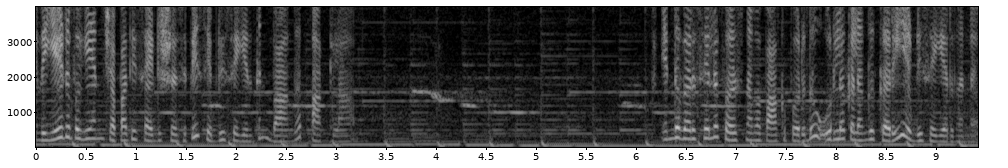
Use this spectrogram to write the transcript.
இந்த ஏழு வகையான சப்பாத்தி சைட் டிஷ் ரெசிபிஸ் எப்படி செய்கிறதுன்னு வாங்க பார்க்கலாம். இந்த வரிசையில் ஃபர்ஸ்ட் நம்ம பார்க்க போகிறது உருளைக்கிழங்கு கறி எப்படி செய்யறதுன்னு.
